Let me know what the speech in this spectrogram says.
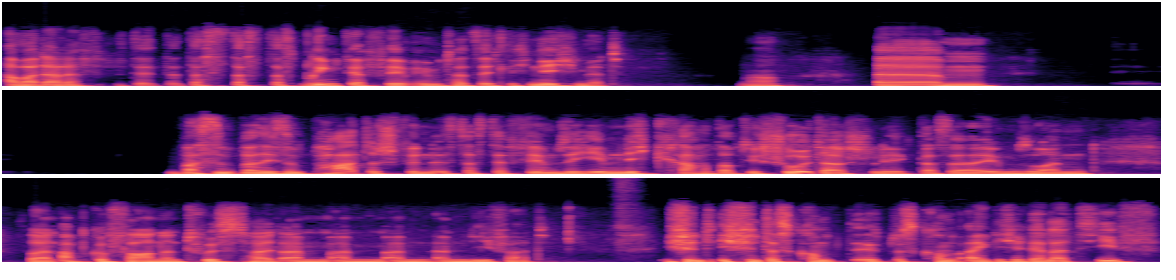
aber da, das, das, das bringt der Film eben tatsächlich nicht mit. Ähm, was, was ich sympathisch finde, ist, dass der Film sich eben nicht krachend auf die Schulter schlägt, dass er eben so einen, so einen abgefahrenen Twist halt einem, einem, einem, einem liefert. Ich finde, ich finde, das kommt, das kommt eigentlich relativ,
